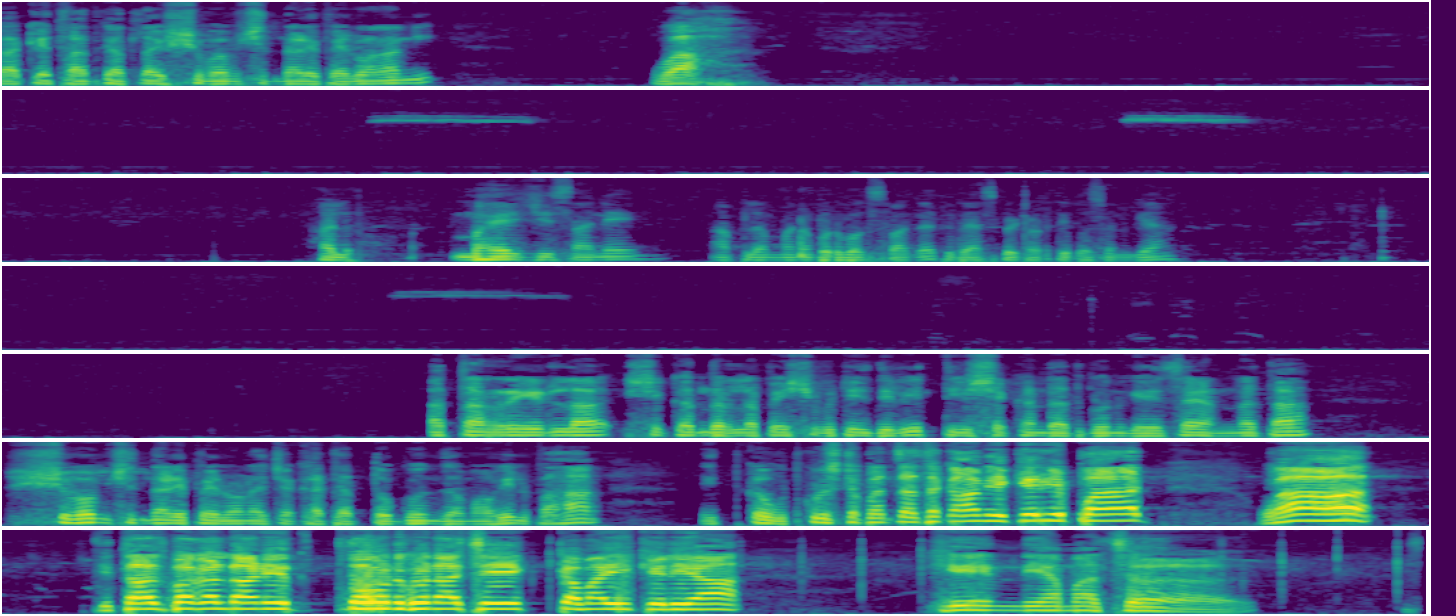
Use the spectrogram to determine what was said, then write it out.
काकेत हात घातलाय शुभम शिंदाळे पैलवानांनी वा हॅलो महेशजी साने आपलं मनपूर्वक स्वागत. व्यासपीठावरती बसून घ्या. आता रेडला सिकंदरला पेशवटी दिली. तीस सेकंदात गुण घ्यायचा आहे. अन्यथा शुभम शिंदाणे पैलवानाच्या खात्यात तो गुण जमा होईल. पहा इतकं उत्कृष्ट पंचाचं काम एकेरी पाठ. वा! तिथंच बघायला दोन गुणाची कमाई केली हे नियमाचं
